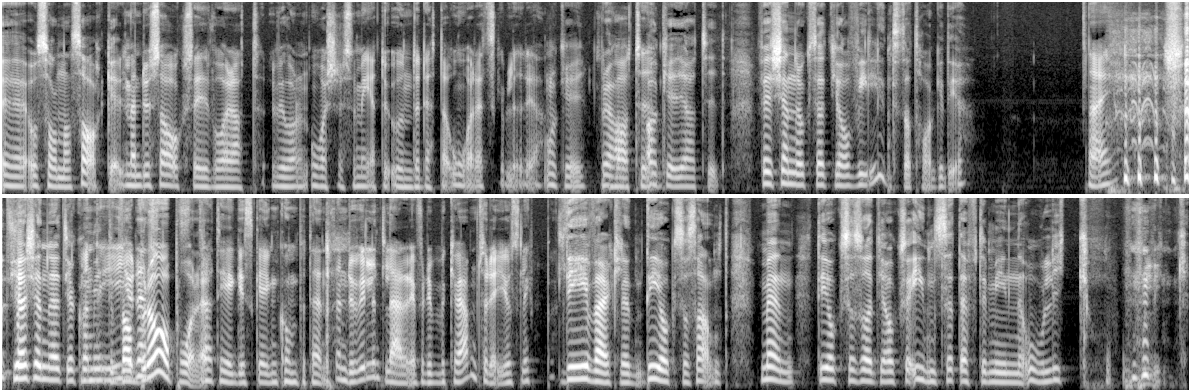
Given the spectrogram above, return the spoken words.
eh, och sådana saker. Men du sa också i vårat, vid vår årsresumé att du under detta året ska bli det. Okej, Du bra. Okej, jag har tid. För jag känner också att jag vill inte ta tag i det. Nej, För att jag känner att jag kommer det är inte vara den bra på det. strategiska inkompetensen. Du vill inte lära dig för det är bekvämt för dig att slippa. Det är verkligen, det är också sant. Men det är också så att jag också insett efter min olycka, olycka.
